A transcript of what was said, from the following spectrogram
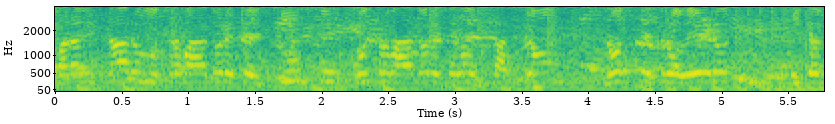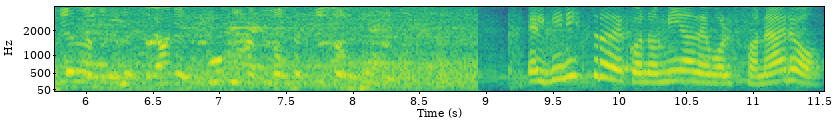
paralizaron los trabajadores del subte, los trabajadores de la educación, los petroleros y también las universidades públicas y los servicios públicos. El ministro de Economía de Bolsonaro,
